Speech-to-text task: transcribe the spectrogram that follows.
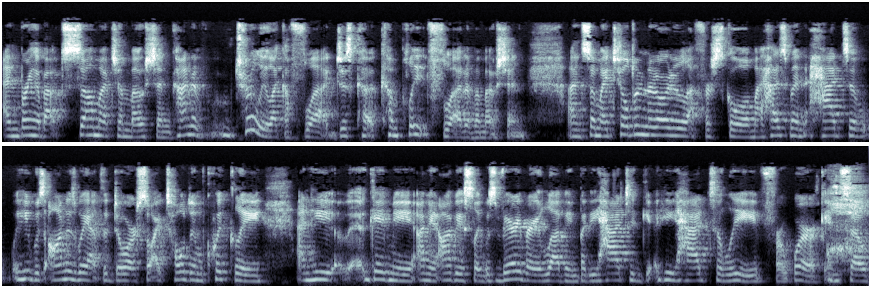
and bring about so much emotion, kind of truly like a flood, just a complete flood of emotion. And so my children had already left for school. My husband had to, he was on his way out the door. So I told him quickly and he gave me, I mean, obviously was very, very loving, but he had to, get, he had to leave for work. And so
